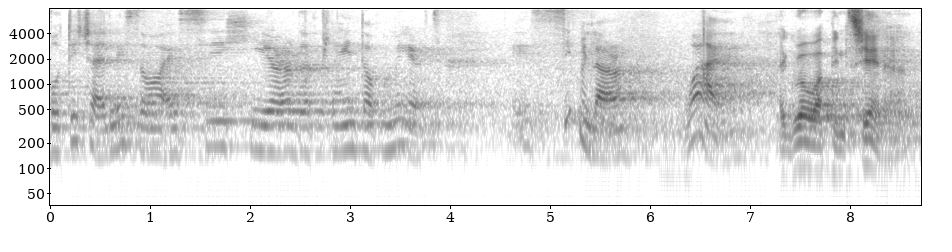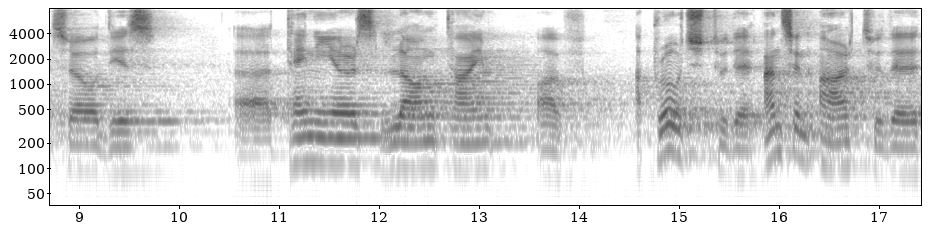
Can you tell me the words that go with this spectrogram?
Botticelli, so I see here the plaint of Myrrh is similar. Why? I grew up in Siena, so this uh, 10 years long time of approach to the ancient art, to the,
